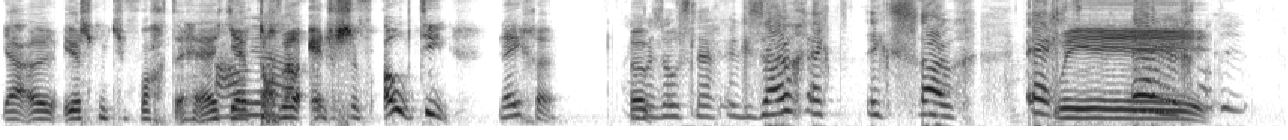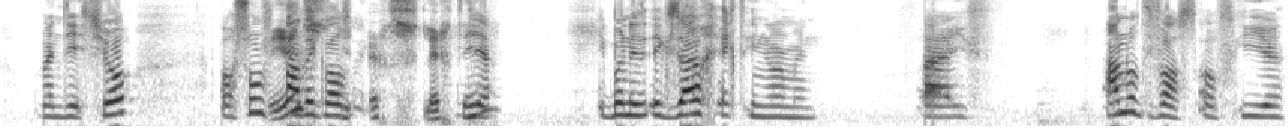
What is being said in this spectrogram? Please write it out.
ja eh, eerst moet je wachten, hè. Oh, je hebt ja. toch wel ergens. Oh, 10, 9. Ik ben zo slecht. Ik zuig echt. Ik zuig. Echt. Wee. Erg. Ben dit, joh. Oh, soms Ben praat ik wel... echt slecht in? Ja. Ik, ben, dit- ik zuig echt enorm in. Vijf. Aan loopt hij vast. Of vier.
